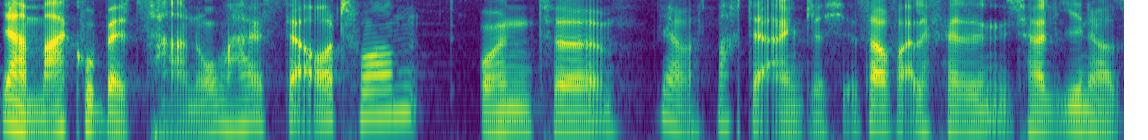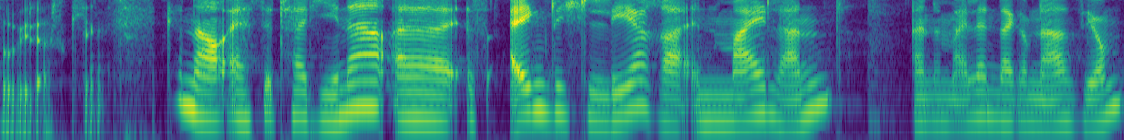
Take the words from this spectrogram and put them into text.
Ja, Marco Belzano heißt der Autor. Und äh, ja, was macht er eigentlich? Ist auf alle Fälle ein Italiener, so wie das klingt. Genau, er ist Italiener, äh, ist eigentlich Lehrer in Mailand, an einem Mailänder Gymnasium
